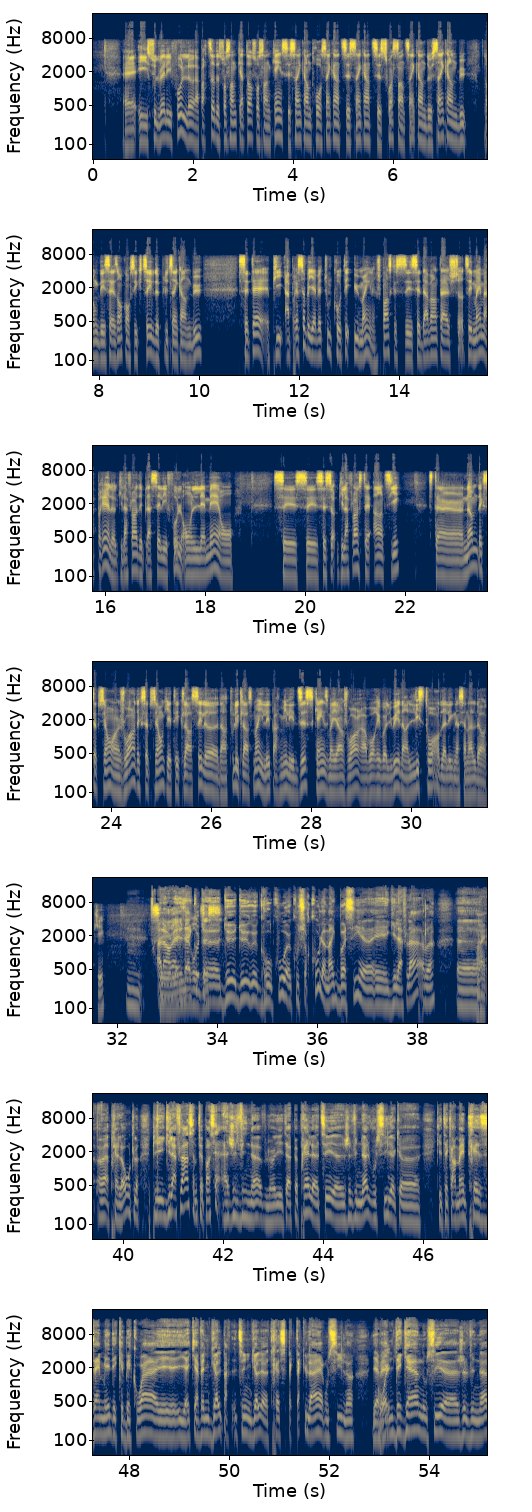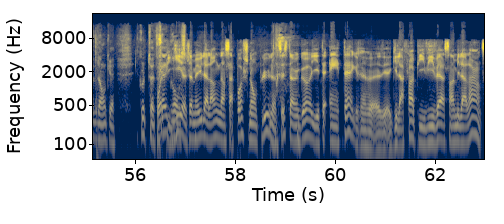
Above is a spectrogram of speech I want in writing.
Euh, et il soulevait les foules là, à partir de 74-75, c'est 53, 56, 56, 60, 52, 50 buts. Donc des saisons consécutives de plus de 50 buts. C'était puis après ça, ben, il y avait tout le côté humain. Je pense que c'est davantage ça. sais, même après, là, Guy déplaçait les foules, on l'aimait, on c'est ça. Guy Lafleur, c'était entier. C'était un homme d'exception, un joueur d'exception qui a été classé là, dans tous les classements. Il est parmi les 10-15 meilleurs joueurs à avoir évolué dans l'histoire de la Ligue nationale de hockey. Alors, euh, écoute, euh, deux, deux gros coups, euh, coup sur coup, le Mike Bossy et Guy Lafleur, là, un après l'autre. Puis Guy Lafleur, ça me fait penser à Gilles Villeneuve. Là. Il était à peu près, tu sais, Gilles Villeneuve aussi, là, que, qui était quand même très aimé des Québécois et, qui avait une gueule, une gueule très spectaculaire aussi. Là. Il y avait une dégaine aussi, Gilles Villeneuve. Donc, Écoute, très ouais, puis Guy a jamais eu la langue dans sa poche non plus. Là. c'était un gars, il était intègre, euh, Guy Lafleur, puis il vivait à 100 000 à l'heure.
